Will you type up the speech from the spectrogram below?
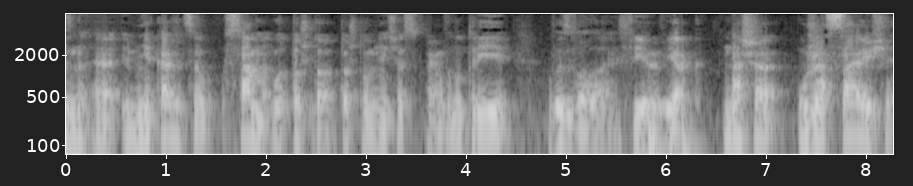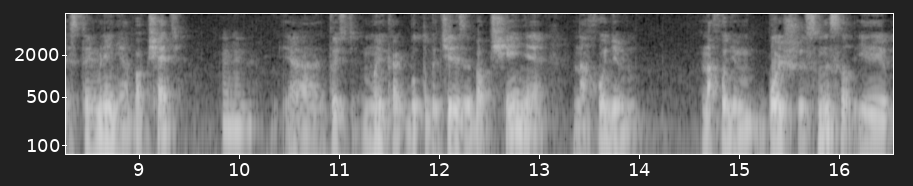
э, мне кажется, сам, вот то, что, то, что у меня сейчас прям внутри вызвало фейерверк. Наше ужасающее стремление обобщать, угу. то есть мы как будто бы через обобщение находим находим больший смысл и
